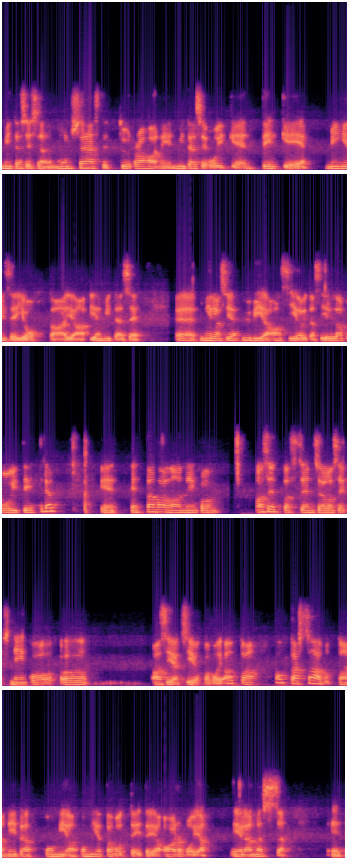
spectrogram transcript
mitä se mun säästetty raha, niin mitä se oikein tekee, mihin se johtaa ja, ja mitä se, millaisia hyviä asioita sillä voi tehdä. Että et tavallaan niin asettaa sen sellaiseksi niin kuin, ä, asiaksi, joka voi auttaa auttaa saavuttaa niitä omia, omia tavoitteita ja arvoja elämässä. Et,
